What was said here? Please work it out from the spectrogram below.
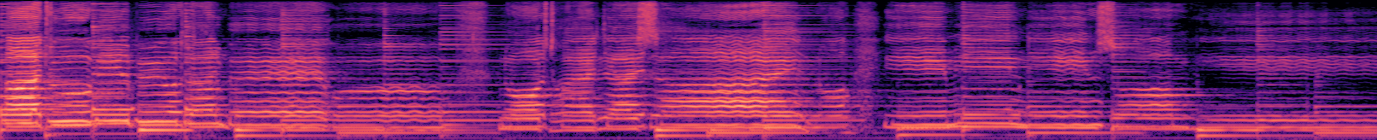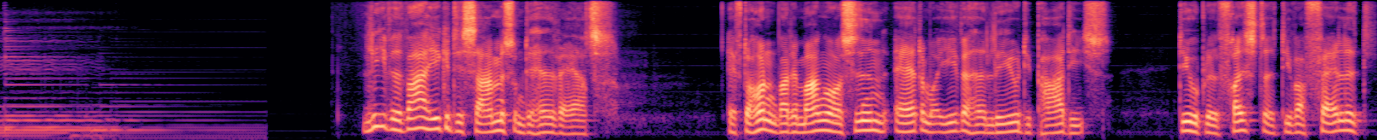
at du vil byrden bære, når træt jeg sejner i min ensomhed. Livet var ikke det samme, som det havde været. Efterhånden var det mange år siden, Adam og Eva havde levet i paradis. De var blevet fristet, de var faldet,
